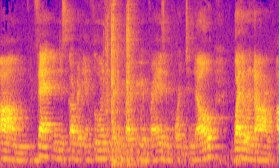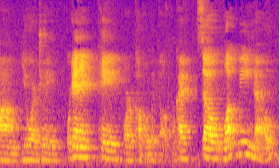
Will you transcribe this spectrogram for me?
um, vet and discover influencers that can right for your brand is important to know whether or not um, you're doing organic, paid, or coupled with both, okay? So what we know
